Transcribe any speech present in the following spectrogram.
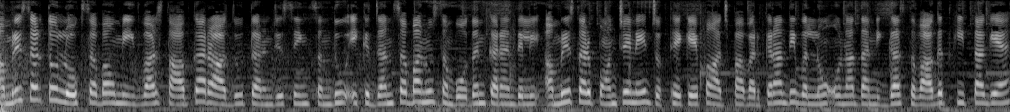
Amritsar ਤੋਂ ਲੋਕ ਸਭਾ ਉਮੀਦਵਾਰ ਸਾਬਕਾ ਰਾਜਦੂਤ ਤਰਨਜੀਤ ਸਿੰਘ ਸੰਧੂ ਇੱਕ ਜਨ ਸਭਾ ਨੂੰ ਸੰਬੋਧਨ ਕਰਨ ਦੇ ਲਈ ਅੰਮ੍ਰਿਤਸਰ ਪਹੁੰਚੇ ਨੇ, ਜਿੱਥੇ ਕਿ ਭਾਜਪਾ ਵਰਕਰਾਂ ਦੇ ਵੱਲੋਂ ਉਹਨਾਂ ਦਾ ਨਿੱਘਾ ਸਵਾਗਤ ਕੀਤਾ ਗਿਆ ਹੈ।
